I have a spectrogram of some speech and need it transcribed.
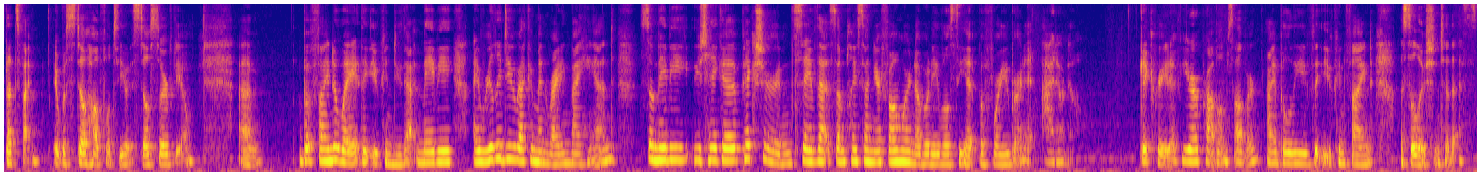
that's fine. It was still helpful to you, it still served you. Um, but find a way that you can do that. Maybe I really do recommend writing by hand. So maybe you take a picture and save that someplace on your phone where nobody will see it before you burn it. I don't know. Get creative. You're a problem solver. I believe that you can find a solution to this.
